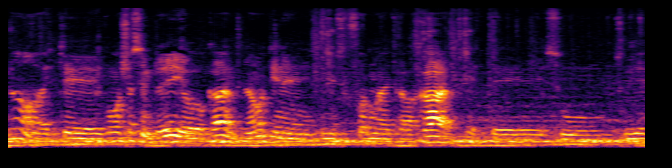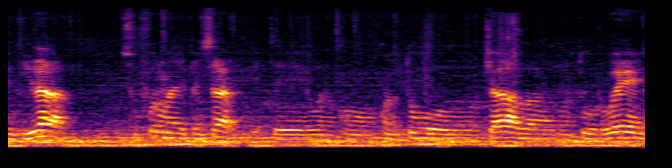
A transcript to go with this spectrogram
No, este, como yo siempre digo, cada entrenador tiene, tiene su forma de trabajar, este, su, su, identidad, su forma de pensar. Este, bueno, como cuando tuvo Chava, cuando tuvo Rubén,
